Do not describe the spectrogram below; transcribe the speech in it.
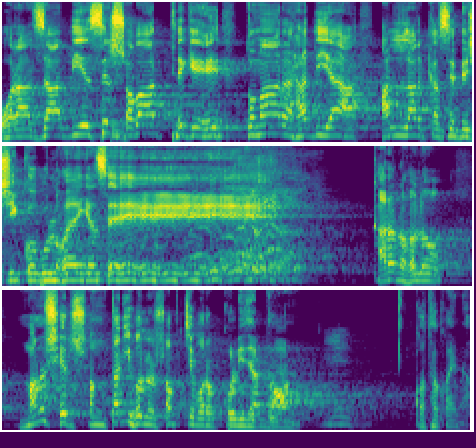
ওরা যা দিয়েছে সবার থেকে তোমার হাদিয়া আল্লাহর কাছে বেশি কবুল হয়ে গেছে। কারণ হলো, মানুষের সন্তানই হলো সবচেয়ে বড় কলিজার ধন। কথা কয় না।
